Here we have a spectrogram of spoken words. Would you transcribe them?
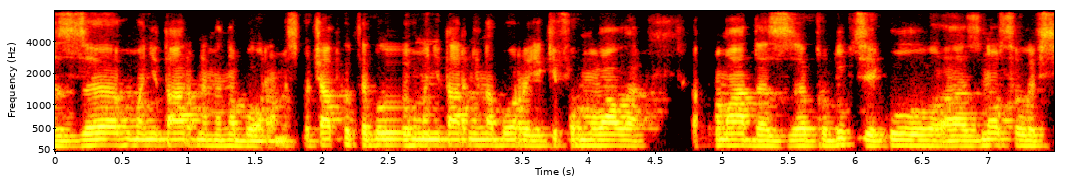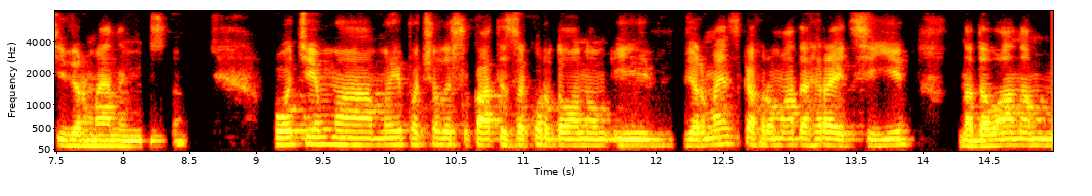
з гуманітарними наборами. Спочатку це були гуманітарні набори, які формувала громада з продукції, яку зносили всі вірмени міста. Потім ми почали шукати за кордоном, і вірменська громада Греції надала нам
